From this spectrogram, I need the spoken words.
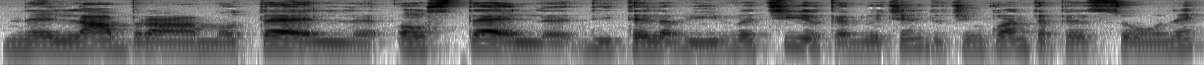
nell'Abraham Hotel Hostel di Tel Aviv circa 250 persone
